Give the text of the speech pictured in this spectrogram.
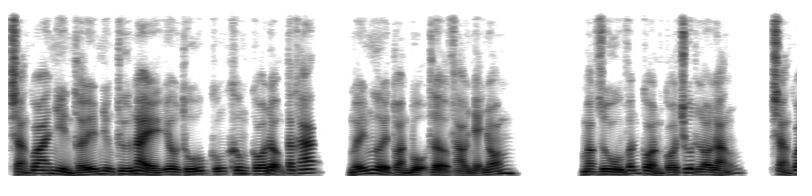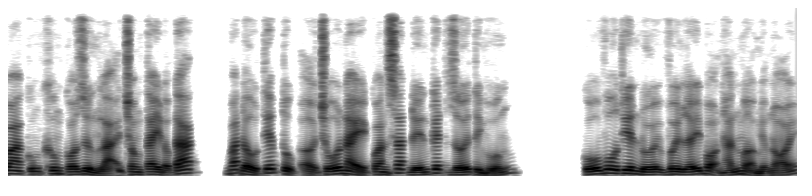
Chẳng qua nhìn thấy những thứ này yêu thú cũng không có động tác khác, mấy người toàn bộ thở phào nhẹ nhõm. Mặc dù vẫn còn có chút lo lắng, chẳng qua cũng không có dừng lại trong tay động tác, bắt đầu tiếp tục ở chỗ này quan sát đến kết giới tình huống. Cố vô thiên đối với lấy bọn hắn mở miệng nói,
